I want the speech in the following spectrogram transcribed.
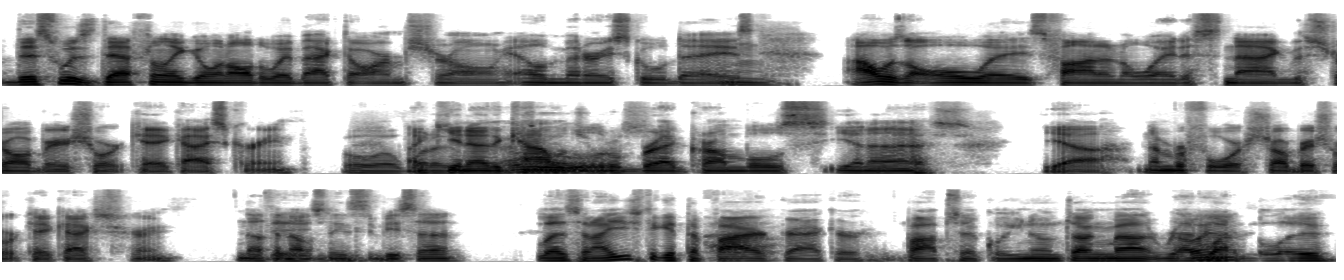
This was definitely going all the way back to Armstrong, elementary school days. Mm. I was always finding a way to snag the strawberry shortcake ice cream. Oh, Like, you know, the kind with little bread crumbles, you know? yes. Yeah. Number four, strawberry shortcake ice cream. Nothing else needs to be said. Listen, I used to get the firecracker popsicle. You know what I'm talking about? Red, Oh, yeah. white, and blue.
